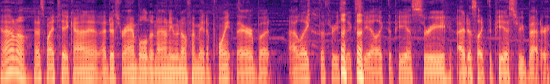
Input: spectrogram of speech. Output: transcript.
I don't know. That's my take on it. I just rambled, and I don't even know if I made a point there. But I like the 360. I like the PS3. I just like the PS3 better.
